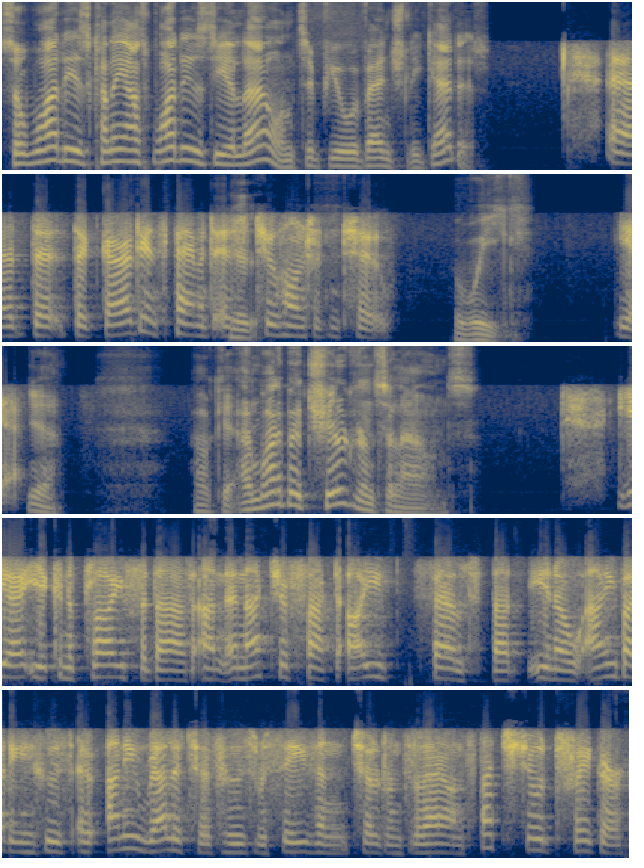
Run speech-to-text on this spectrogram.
So, what is, can I ask, what is the allowance if you eventually get it? Uh, the the guardian's payment is Yeah. two hundred and two. A week. Yeah. Yeah. Okay. And what about children's allowance? Yeah, you can apply for that. And in actual fact, I felt that you know anybody who's uh, any relative who's receiving children's allowance that should trigger.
